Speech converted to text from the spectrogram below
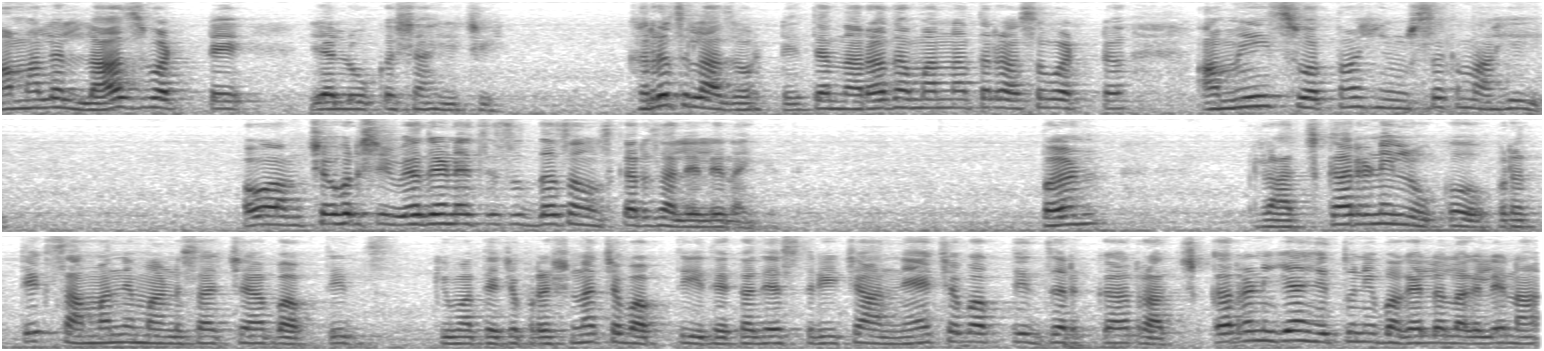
आम्हाला लाज वाटते या लोकशाहीची. खरंच लाज वाटते. त्या नराधमांना तर असं वाटतं आम्ही स्वतः हिंसक नाही. अहो आमच्यावर शिव्या देण्याचे सुद्धा संस्कार झालेले नाही आहेत पण राजकारणी लोक प्रत्येक सामान्य माणसाच्या बाबतीत किंवा त्याच्या प्रश्नाच्या बाबतीत एखाद्या स्त्रीच्या अन्यायाच्या बाबतीत जर का राजकारण या हेतूने बघायला लागले ना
